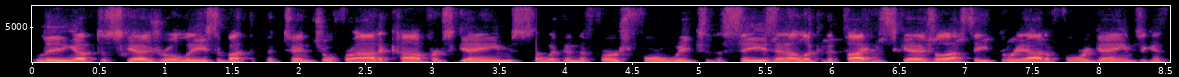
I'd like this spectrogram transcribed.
leading up to schedule release about the potential for out of conference games within the first four weeks of the season. I look at the Titans schedule, I see three out of four games against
